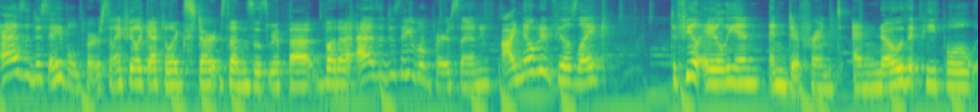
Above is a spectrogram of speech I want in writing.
As a disabled person I feel like I have to like start sentences with that but uh, as a disabled person I know what it feels like to feel alien and different and know that people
